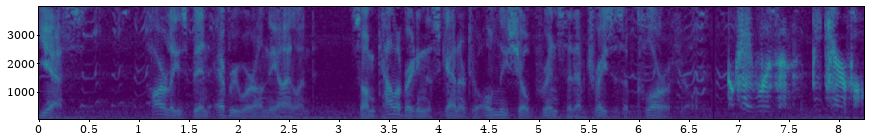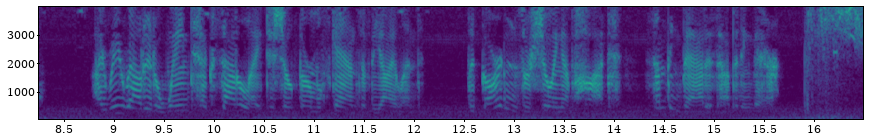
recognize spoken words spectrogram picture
Yes. Harley's been everywhere on the island, so I'm calibrating the scanner to only show prints that have traces of chlorophyll. Okay, listen, be careful. I rerouted a Wayne Tech satellite to show thermal scans of the island. The gardens are showing up hot. Something bad is happening there.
